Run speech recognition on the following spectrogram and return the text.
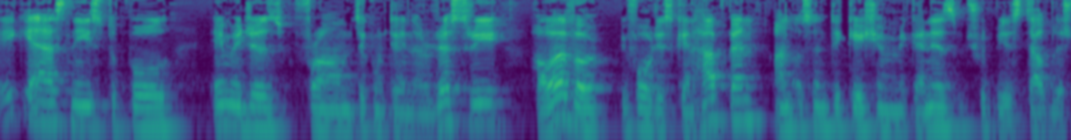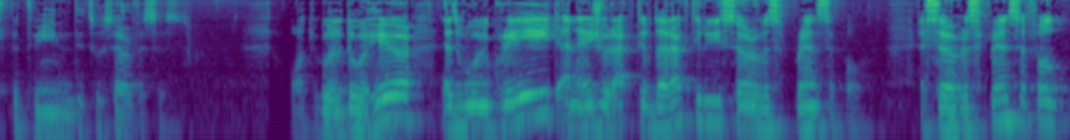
AKS needs to pull images from the container registry. However, before this can happen, an authentication mechanism should be established between the two services. What we will do here is we will create an Azure Active Directory service principal. A service principal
